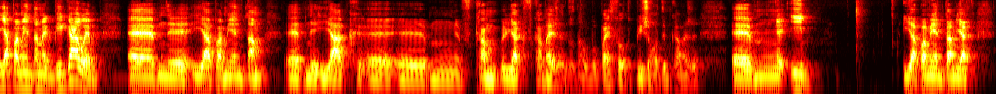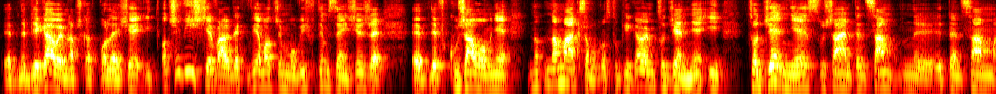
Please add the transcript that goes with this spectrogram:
Ja pamiętam, jak biegałem, ja pamiętam, jak w, kam, jak w kamerze, to znowu, bo Państwo tu piszą o tym kamerze. I ja pamiętam, jak biegałem na przykład po lesie i oczywiście, Waldek, wiem o czym mówisz, w tym sensie, że wkurzało mnie no, na maksa, po prostu biegałem codziennie i codziennie słyszałem ten sam, ten sam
